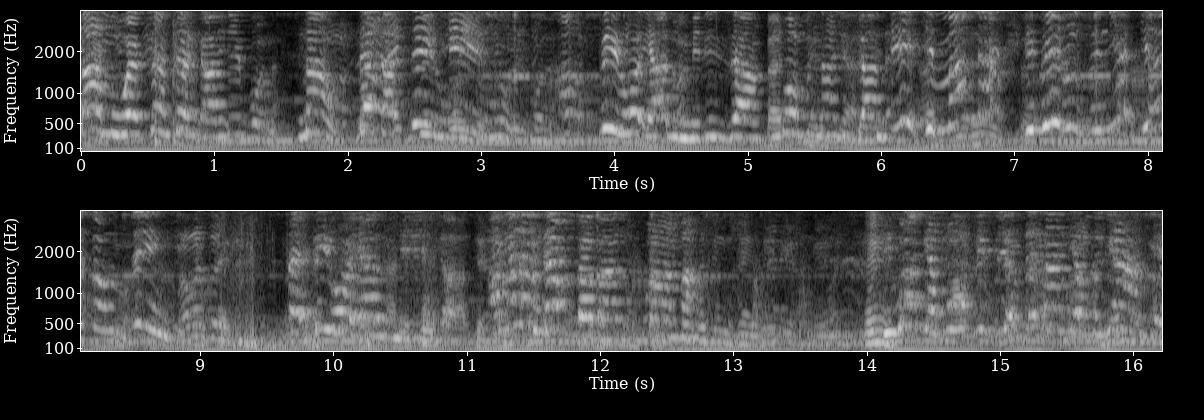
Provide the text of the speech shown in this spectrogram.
bamuwe sente nga ndibona. Now let us deal with you. Ah, piho yalumiriza ngomuna uganda. Ikimana ibiruzinyeti everything eh, piho yalumiriza amana ngakuba bantu bama. Iwajya mu ofisi yose nanjye muyange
